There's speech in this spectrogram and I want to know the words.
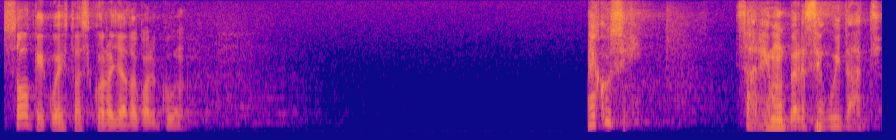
So che questo ha scoraggiato qualcuno. È così, saremo perseguitati.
